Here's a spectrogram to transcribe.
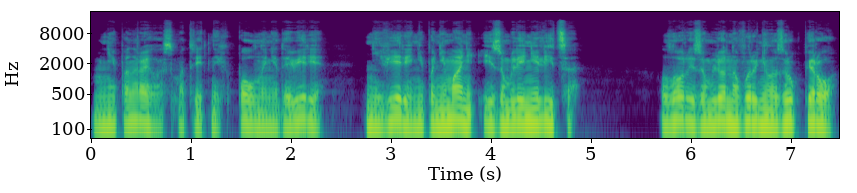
Мне понравилось смотреть на их полное недоверие, неверие, непонимание и изумление лица. Лора изумленно выронила из рук перо.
